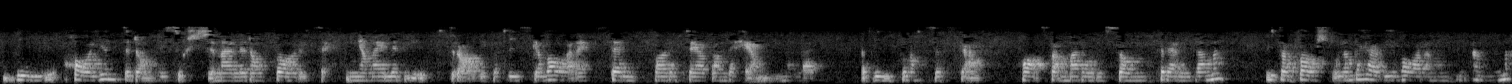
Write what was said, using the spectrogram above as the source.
vi har ju inte de resurserna eller de förutsättningarna eller det uppdraget att vi ska vara ett ställföreträdande hem eller att vi på något sätt ska ha samma roll som föräldrarna. Utan förskolan behöver ju vara någonting annat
